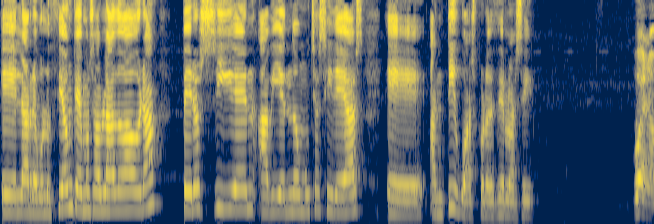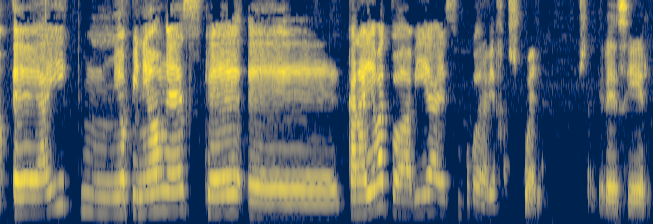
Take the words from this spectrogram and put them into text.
eh, la revolución que hemos hablado ahora, pero siguen habiendo muchas ideas antiguas, por decirlo así. Bueno, ahí mm, mi opinión es que Canalleva todavía es un poco de la vieja escuela. O sea, quiere decir,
